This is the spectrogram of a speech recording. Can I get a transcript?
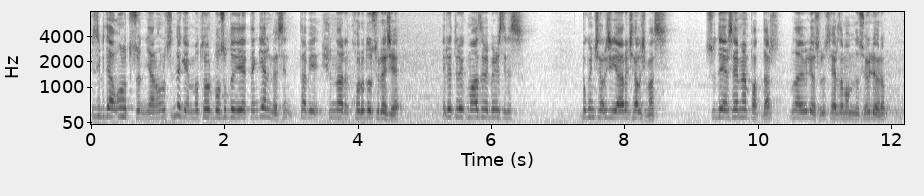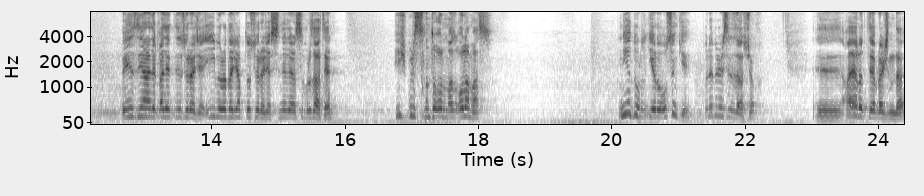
Bizi bir daha unutsun. Yani unutsun derken motor bozuldu diyerekten gelmesin. Tabii şunlar koruduğu sürece elektrik malzeme bilirsiniz. Bugün çalışır, yarın çalışmaz. Su değerse hemen patlar. Bunları biliyorsunuz. Her zaman da söylüyorum. Benzin yanına dikkat ettiği sürece, iyi bir rodaj yaptığı sürece sinirleri sıfır zaten. Hiçbir sıkıntı olmaz, olamaz. Niye durduk yerde olsun ki? Böyle bilirsiniz az çok. Ee, ayarlık debriyajında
